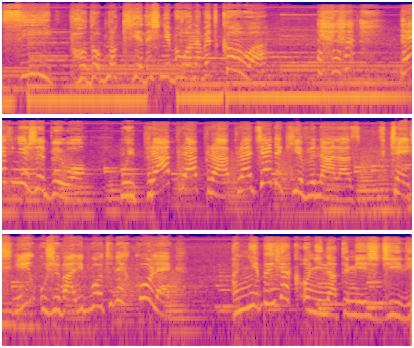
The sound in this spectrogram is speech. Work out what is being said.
Si, podobno kiedyś nie było nawet koła. Pewnie, że było. Mój pra, pra, pra, pradziadek je wynalazł. Wcześniej używali błotnych kulek. A niby jak oni na tym jeździli?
